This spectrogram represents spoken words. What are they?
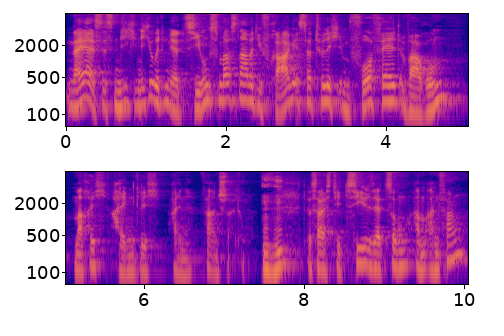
Naja, es ist nicht, nicht unbedingt eine Erziehungsmaßnahme. Die Frage ist natürlich im Vorfeld, warum mache ich eigentlich eine Veranstaltung? Mhm. Das heißt, die Zielsetzung am Anfang.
